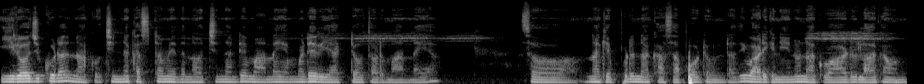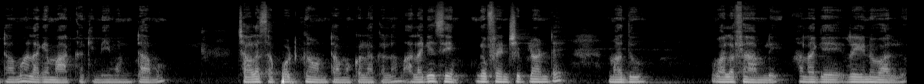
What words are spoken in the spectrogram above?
ఈరోజు కూడా నాకు చిన్న కష్టం ఏదైనా వచ్చిందంటే మా అన్నయ్య ఎమ్మడే రియాక్ట్ అవుతాడు మా అన్నయ్య. సో, నాకు ఎప్పుడు నాకు ఆ సపోర్ట్ ఉంటుంది వాడికి నేను, నాకు వాడు లాగా ఉంటాము. అలాగే మా అక్కకి మేము ఉంటాము. చాలా సపోర్ట్‌గా ఉంటాము ఒకళ్ళొకళ్ళం. అలాగే సేమ్ ఇంకా ఫ్రెండ్‌షిప్‌లో అంటే మధు, వాళ్ళ ఫ్యామిలీ, అలాగే రేణు వాళ్ళు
